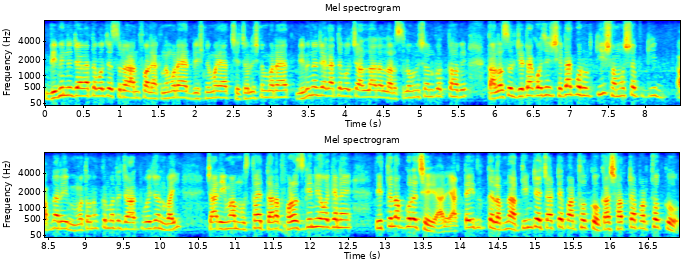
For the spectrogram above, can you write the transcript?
বিভিন্ন জায়গাতে বলছে সুরা আনফাল এক নম্বর আয়াত, বিশ নম্বর আয়াত, ছেচল্লিশ নম্বর আয়াত। বিভিন্ন জায়গাতে বলছে আল্লাহ আল্লাহ রসুল অনুসরণ করতে হবে। তাহলে রসুল যেটা করছে সেটা করুন। কি সমস্যা, কি আপনার এই মতানক্যের মধ্যে যাওয়ার প্রয়োজন ভাই? চার ইমাম মুস্তাহিদ তারা ফরজকে নিয়ে ওখানে ইত্তেলাভ করেছে। আর একটাই ইত্তেলাভ না, তিনটে, চারটে পার্থক্য, কার সাতটা পার্থক্য?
